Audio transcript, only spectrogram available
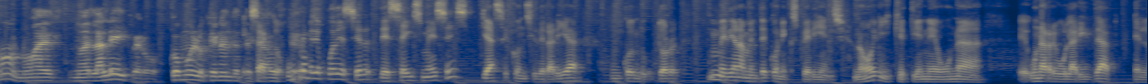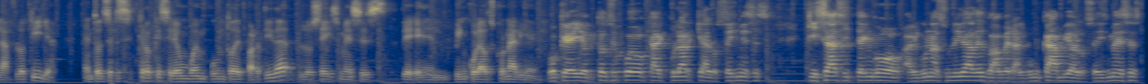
no, no, es, no es la ley, pero ¿cómo lo tienen detectado? Exacto, un promedio puede ser de seis meses, ya se consideraría un conductor medianamente con experiencia, ¿no? Y que tiene una, eh, una regularidad en la flotilla. Entonces creo que sería un buen punto de partida los seis meses vinculados con alguien. Ok, entonces puedo calcular que a los seis meses Quizás si tengo algunas unidades va a haber algún cambio a los seis meses.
